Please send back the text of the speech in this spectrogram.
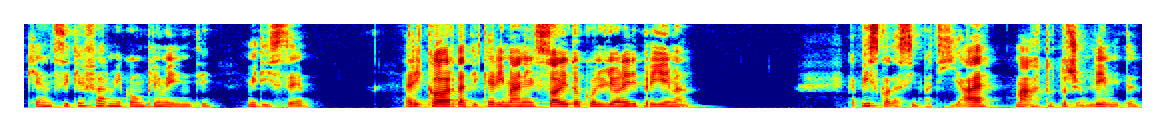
che anziché farmi complimenti, mi disse Ricordati che rimani il solito coglione di prima. Capisco la simpatia, eh, ma a tutto c'è un limite.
